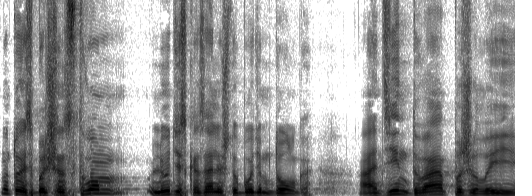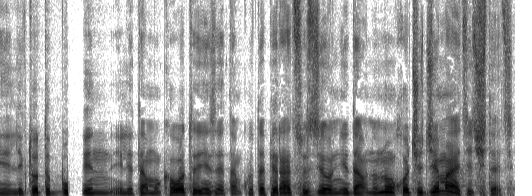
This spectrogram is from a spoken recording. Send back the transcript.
ну то есть большинством люди сказали, что будем долго. Один-два пожилые, или кто-то болен, или там у кого-то, не знаю, там какую-то операцию сделали недавно, ну хочет джемати читать.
